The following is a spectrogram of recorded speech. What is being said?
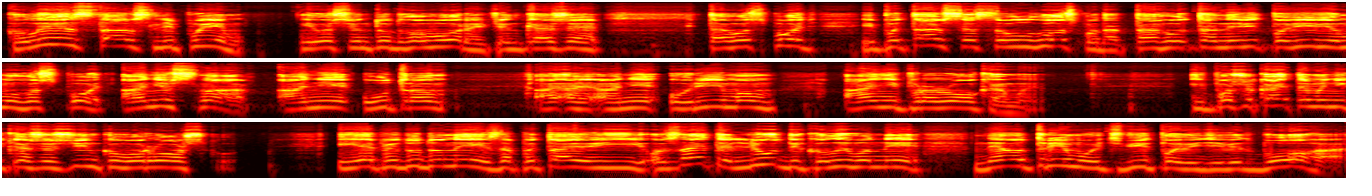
коли він став сліпим, і ось він тут говорить, він каже: та Господь, і питався Саул Господа, та, та не відповів йому Господь ані в снах, ані утром, а- а- ані урімом, ані пророками. І пошукайте мені, каже, жінку ворожку. І я піду до неї, запитаю її. От знаєте, люди, коли вони не отримують відповіді від Бога,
